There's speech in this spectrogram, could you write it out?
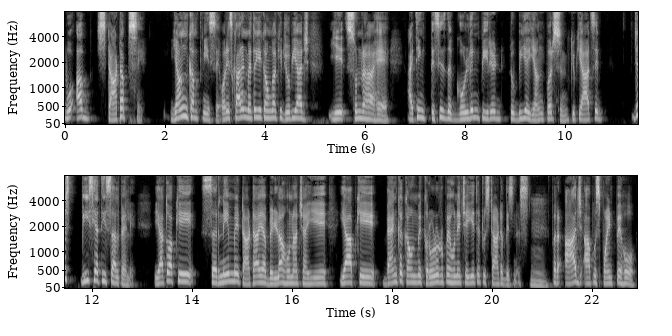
वो अब स्टार्टअप से यंग कंपनी से और इस कारण मैं तो ये कहूँगा कि जो भी आज ये सुन रहा है I think this is the golden period to be a young person क्योंकि आज से जस्ट बीस या तीस साल पहले या तो आपके सरनेम में टाटा या बिरला होना चाहिए या आपके बैंक अकाउंट में करोड़ों रुपए होने चाहिए थे टू स्टार्ट अ बिज़नेस पर आज आप उस पॉइंट पे हो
